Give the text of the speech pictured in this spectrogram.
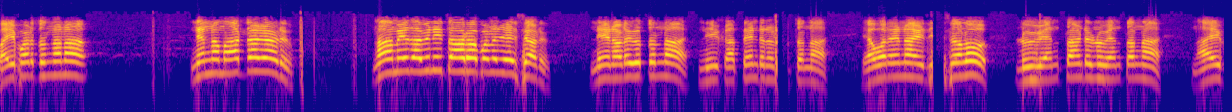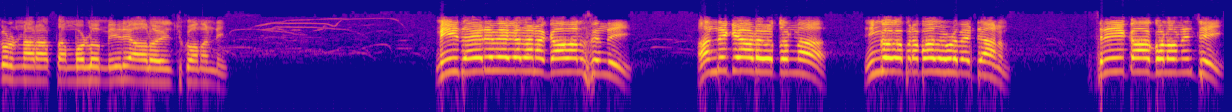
భయపడుతుందనా నిన్న మాట్లాడాడు. నా మీద అవినీతి ఆరోపణలు చేశాడు. నేను అడుగుతున్నా నీకు అత్తేంటని అడుగుతున్నా. ఎవరైనా ఈ దేశంలో నువ్వెంత అంటే నువ్వెంతన్నా నాయకుడు ఉన్నారా తమ్ముళ్ళు మీరే ఆలోచించుకోమని మీ ధైర్యమే కదా నాకు కావాల్సింది. అందుకే అడుగుతున్నా ఇంకొక ప్రపోజల్ కూడా పెట్టాను. శ్రీకాకుళం నుంచి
